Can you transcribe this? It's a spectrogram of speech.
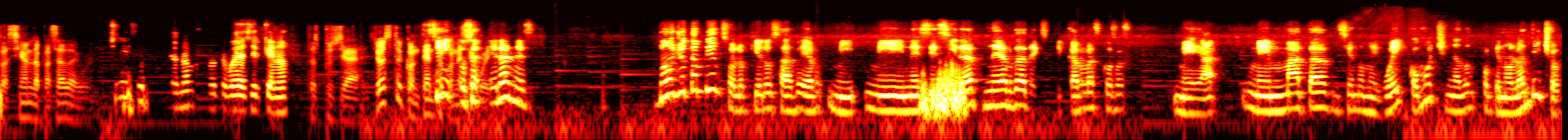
actuación la pasada, güey. Sí, sí, no, no te voy a decir que no. Entonces, pues ya, yo estoy contento con o sea, eran No, yo también solo quiero saber, mi, mi necesidad nerda de explicar las cosas me, me mata diciéndome, güey, ¿cómo chingados? Porque no lo han dicho.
